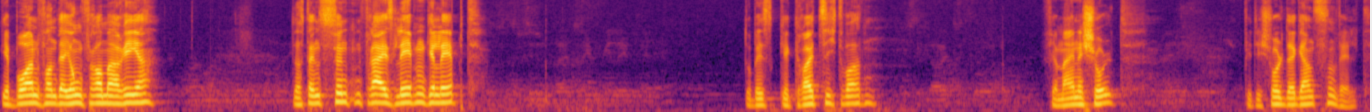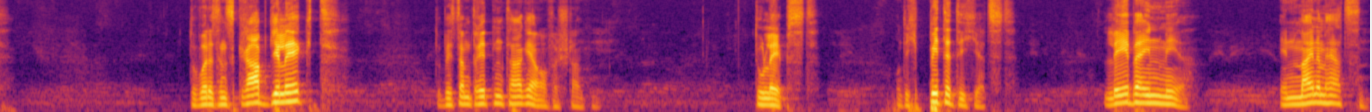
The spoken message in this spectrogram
geboren von der Jungfrau Maria Du hast ein sündenfreies Leben gelebt. Du bist gekreuzigt worden für meine Schuld, für die Schuld der ganzen Welt. Du wurdest ins Grab gelegt. Du bist am dritten Tage auferstanden. Du lebst. Und ich bitte dich jetzt, lebe in mir, in meinem Herzen.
